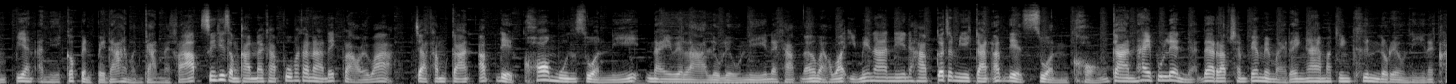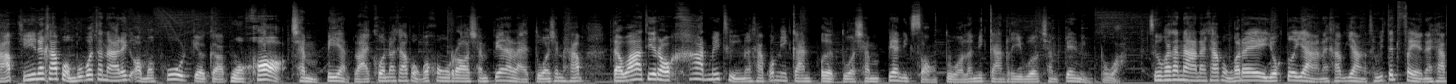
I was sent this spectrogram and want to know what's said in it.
มเปี้ยนอันนี้ก็เป็นไปได้เหมือนกันนะครับซึ่งที่สำคัญนะครับผู้พัฒนาได้กล่าวไว้ว่า จะทำการอัปเดตข้อมูลส่วนนี้ในเวลาเร็วๆนี้นะครับนั่นหมายความว่าอีกไม่นานนี้นะครับก็จะมีการอัปเดตส่วนของการให้ผู้เล่นเนี่ยได้รับแชมเปี้ยนใหม่ๆได้ง่ายมากยิ่งขึ้นเร็วๆนี้นะครับทีนี้นะครับผมผู้พัฒนาได้ออกมาพูดเกี่ยวกับหัวข้อแชมเปี้ยนหลายคนนะครับผมก็คงรอแชมเปี้ยนหลายตัวใช่ไหมครับแต่ว่าที่เราคาดไม่ถึงนะครับก็มีการเปิดตัวแชมเปี้ยนอีก 2 ตัว และมีการรีเวิร์กแชมเปี้ยนหนึ่งตัวซึ่งพัฒนานะครับผมก็ได้ยกตัวอย่างนะครับอย่าง Twisted Fate นะครับ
